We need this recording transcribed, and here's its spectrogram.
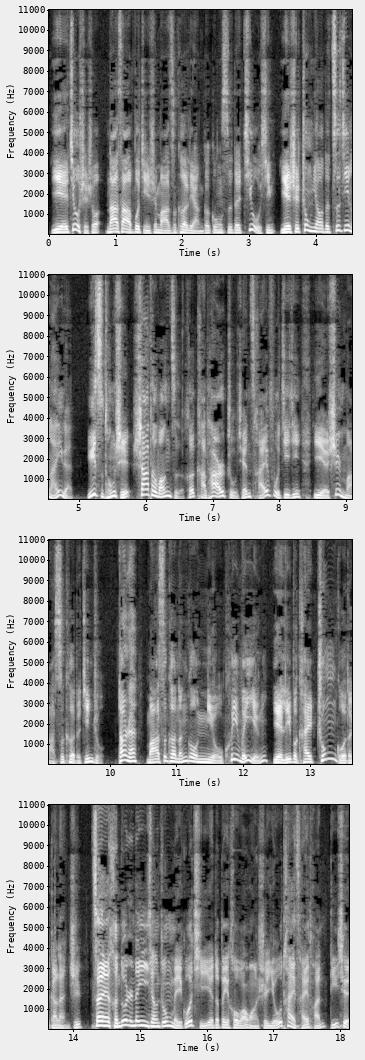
也就是说，NASA 不仅是马斯克两个公司的救星，也是重要的资金来源。与此同时，沙特王子和卡塔尔主权财富基金也是马斯克的金主。当然，马斯克能够扭亏为盈，也离不开中国的橄榄枝。在很多人的印象中，美国企业的背后往往是犹太财团。的确，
